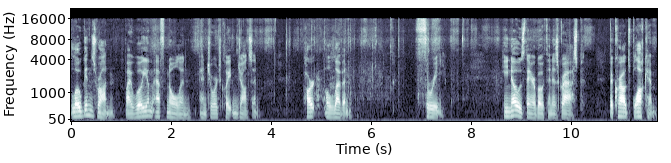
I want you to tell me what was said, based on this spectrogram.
Logan's Run by William F. Nolan and George Clayton Johnson. Part 11. 3. He knows they are both in his grasp. The crowds block him,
